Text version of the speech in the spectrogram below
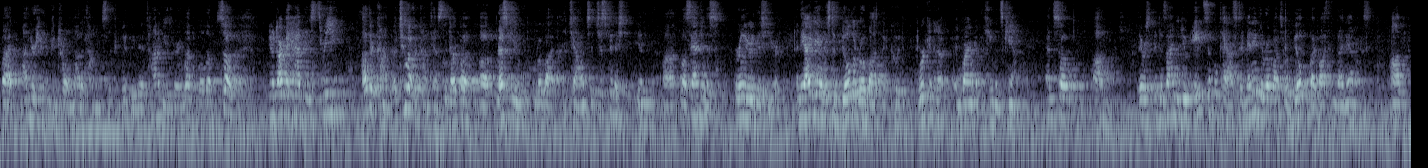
But under human control, not autonomously completely. The autonomy is very level, low level. So, you know, DARPA had these three other con uh, two other contests, the DARPA uh, Rescue Robot Challenge that just finished in uh, Los Angeles earlier this year. And the idea was to build a robot that could work in an environment that humans can't. And so um, they were designed to do eight simple tasks, and many of the robots were built by Boston Dynamics. Um,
